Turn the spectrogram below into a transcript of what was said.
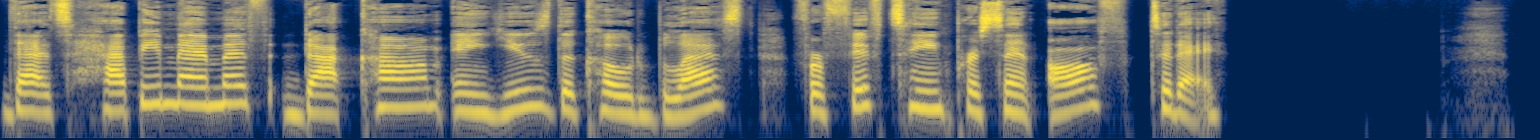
That's happymammoth.com and use the code BLESSED for 15% off today.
